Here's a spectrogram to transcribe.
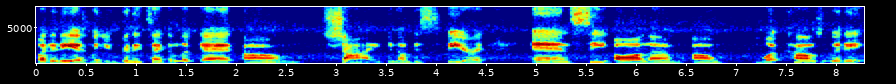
but it is when you really take a look at um, shy, you know, the spirit, and see all of um, what comes with it,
